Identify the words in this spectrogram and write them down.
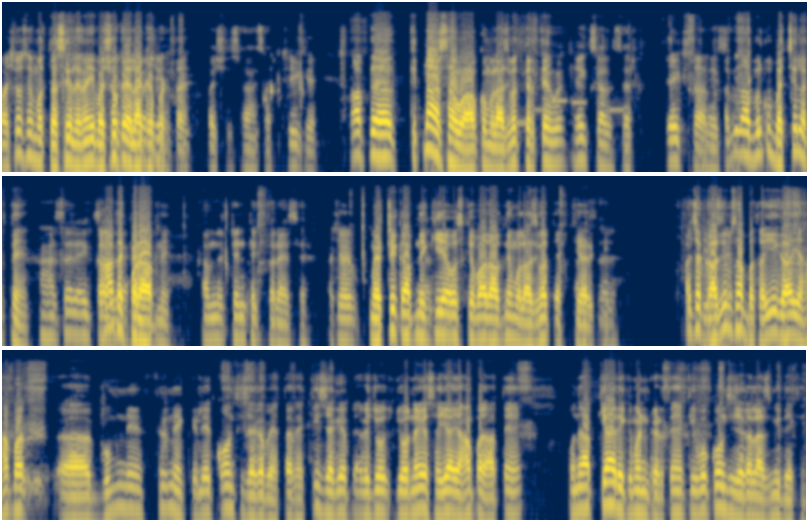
बशों से मुतसिल है ना? ये बशों का इलाका पड़ता है। बशों से हाँ सर। ठीक है। तो आप कितना अरसा हुआ आपको मुलाजमत करते हुए? एक साल सर। एक साल। अभी आप बिल्कुल बच्चे लगते हैं। हाँ सर एक कहाँ तक पढ़ा आपने? हमने टेंथ तक पढ़ा है सर। अच्छा मैट्रिक आपने किया उसके बाद आपने मुलाजमत इख्तियार की। अच्छा काजिम साहब बताइएगा यहाँ पर घूमने फिरने के लिए कौन सी जगह बेहतर है? किस जगह अगर जो जो नए सयाह यहाँ पर आते हैं उन्हें आप क्या रिकमेंड करते हैं कि वो कौन सी जगह लाजमी देखें?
